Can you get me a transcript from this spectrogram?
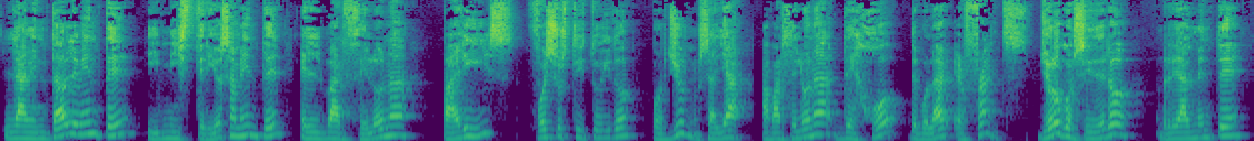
Lamentablemente y misteriosamente, el Barcelona-París fue sustituido por Jun. O sea, ya a Barcelona dejó de volar Air France. Yo lo considero realmente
